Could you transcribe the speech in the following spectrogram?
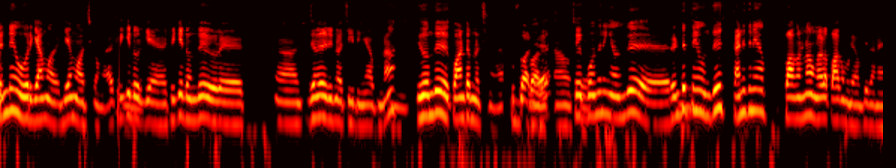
ரெண்டையும் ஒரு கேமா கேமா வச்சுக்கோங்க. கிரிக்கெட் ஒரு கிரிக்கெட் வந்து ஒரு ஜெனரேட்டிவ்னு வச்சுக்கிட்டீங்க அப்படின்னா. இது வந்து குவாண்டம்னு வச்சுக்கோங்க ஃபுட்பால் ஸோ. இப்போ வந்து நீங்க வந்து ரெண்டுத்தையும் வந்து தனித்தனியா பார்க்கணும்னா உங்களால பார்க்க முடியும் அப்படிதானே?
